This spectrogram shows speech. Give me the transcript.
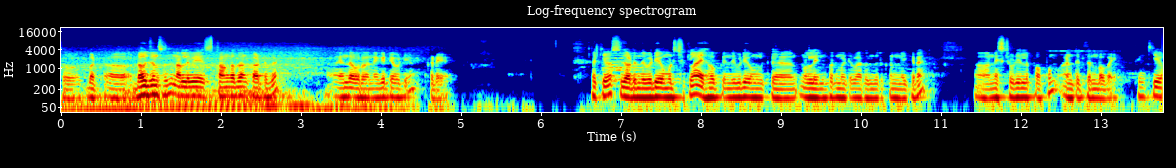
ஸோ பட் டவு ஜோன்ஸ் வந்து நல்லாவே ஸ்ட்ராங்காக தான் காட்டுது. எந்த ஒரு நெகட்டிவிட்டியும் கிடையாது. ஓகேவா இதோட இந்த வீடியோ முடிச்சுக்கலாம். ஐ ஹோப் இந்த வீடியோ உங்களுக்கு நல்ல இன்ஃபர்மேட்டிவாக இருந்திருக்குன்னு நினைக்கிறேன். Uh, நெக்ஸ்ட் வீடியோவில் பார்ப்போம். அண்ட் தென் பாய் தேங்க்யூ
